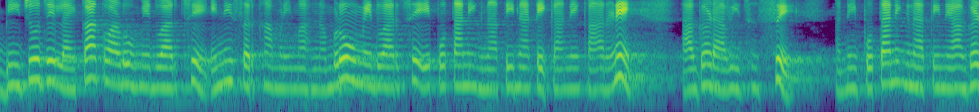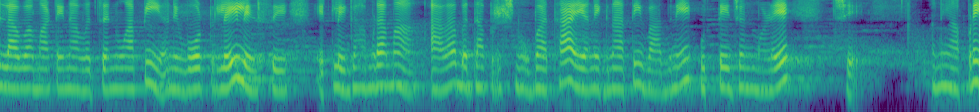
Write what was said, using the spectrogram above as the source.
બીજો જે લાયકાતવાળો ઉમેદવાર છે, એની સરખામણીમાં નબળો ઉમેદવાર છે, એ પોતાની જ્ઞાતિના ટેકાને કારણે આગળ આવી જશે અને પોતાની જ્ઞાતિને આગળ લાવવા માટેના વચનો આપી અને વોટ લઈ લેશે એટલે ગામડામાં આવા બધા પ્રશ્નો ઊભા થાય અને જ્ઞાતિવાદને ઉત્તેજન મળે છે. અને આપણે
